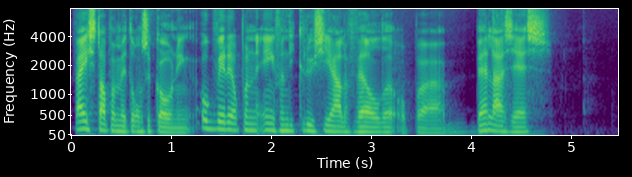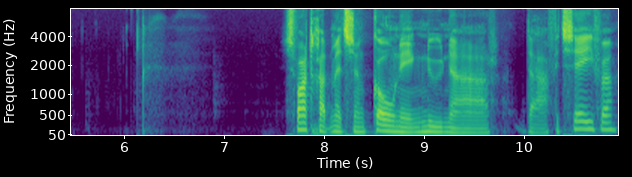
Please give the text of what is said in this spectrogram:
Wij stappen met onze koning ook weer op een, een van die cruciale velden op Bella 6. Zwart gaat met zijn koning nu naar David 7.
